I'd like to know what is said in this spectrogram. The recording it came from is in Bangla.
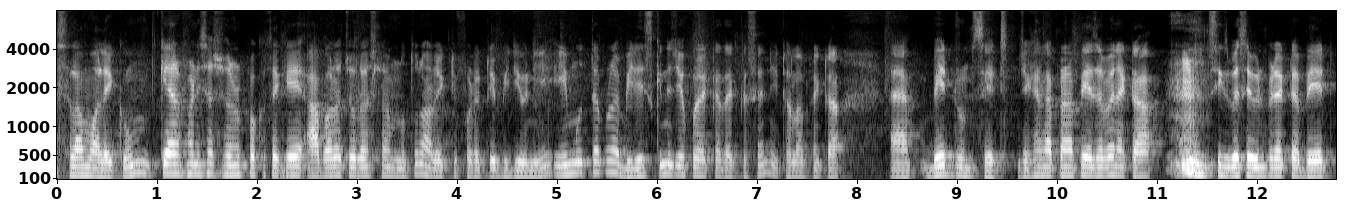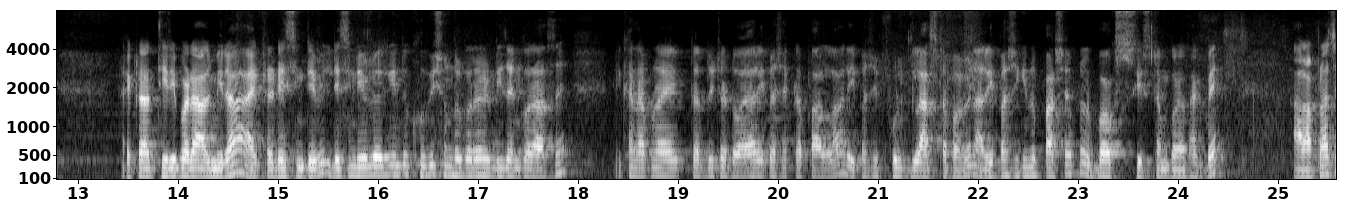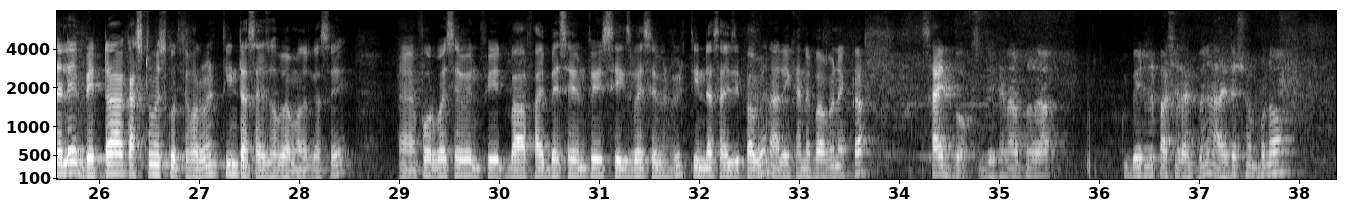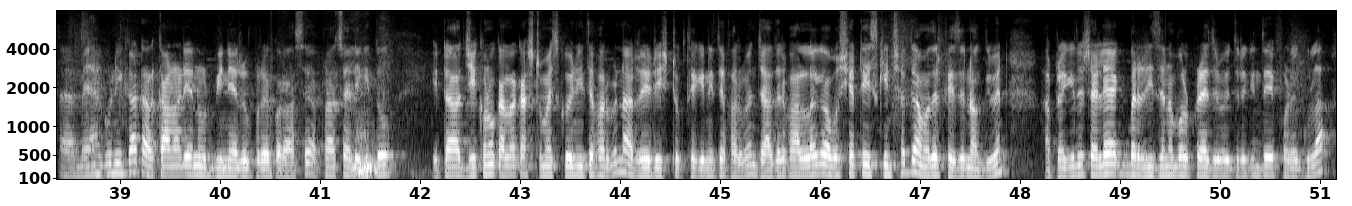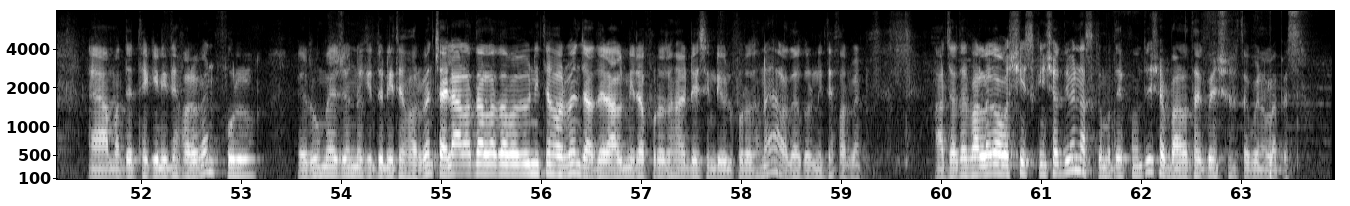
আসসালামু আলাইকুম। কেয়ার ফার্নিচার শোরুমের পক্ষ থেকে আবারও চলে আসলাম নতুন আরও একটি প্রোডাক্টের ভিডিও নিয়ে। এই মুহূর্তে আপনারা ভিডিও স্ক্রিনে যে প্রোডাক্টটা দেখতেছেন, এটা হলো আপনার একটা বেডরুম সেট যেখানে আপনারা পেয়ে যাবেন একটা সিক্স বাই সেভেন ফিট একটা বেড একটা থ্রি পাড়া আলমিরা আর একটা ড্রেসিং টেবিল ড্রেসিং টেবিলও কিন্তু খুবই সুন্দর করে ডিজাইন করা আছে। এখানে আপনার একটা, দুইটা ডয়ার এই পাশে একটা পাল্লা, আর এই পাশে ফুল গ্লাসটা পাবেন। আর এই পাশে কিন্তু পাশে আপনার বক্স সিস্টেম করা থাকবে। আর আপনারা চাইলে বেডটা কাস্টমাইজ করতে পারবেন। তিনটা সাইজ হবে আমাদের কাছে। ফোর বাই সেভেন ফিট বা five by seven feet six by seven feet তিনটা সাইজই পাবেন। আর এখানে পাবেন একটা সাইড বক্স যেখানে আপনারা বেডের পাশে রাখবেন। আর এটা সম্পূর্ণ মেহাগুনি কাঠ আর কানাডিয়ান উড বিনের উপরে করা আছে। আপনারা চাইলে কিন্তু এটা যে কোনো কালার কাস্টমাইজ করে নিতে পারবেন আর রেড স্টক থেকে নিতে পারবেন। যাদের ভালো লাগে অবশ্যই একটা স্ক্রিনশট আমাদের ফেজে নক দিবেন। আপনারা কিন্তু চাইলে একবার রিজনেবল প্রাইসের ভিতরে কিন্তু এই প্রোডাক্টগুলো আমাদের থেকে নিতে পারবেন। ফুল রুমের জন্য কিন্তু নিতে পারবেন। চাইলে আলাদা আলাদাভাবেও নিতে পারবেন। যাদের আলমিরা প্রয়োজন হয়, ড্রেসিং টেবিল প্রয়োজন হয়, আলাদা করে নিতে পারবেন। আর যাদের ভালো লাগে অবশ্যই স্ক্রিনশট দেবেন। আজকের মতো এই ফোন দিয়ে সব ভালো থাকবেন, সুস্থ থাকবেন। আল্লাহ হাফেজ।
